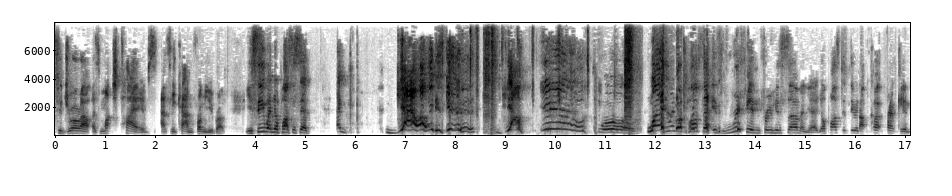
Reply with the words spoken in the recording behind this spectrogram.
to draw out as much tithes as he can from you, bro. You see, when your pastor said, "And God it is good, God, ew, whoa. What? See, when your pastor is riffing through his sermon, yeah, your pastor's doing up Kirk Franklin,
